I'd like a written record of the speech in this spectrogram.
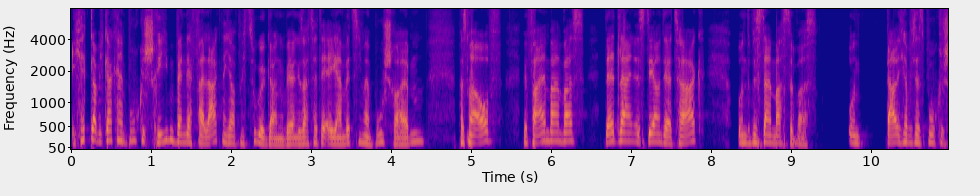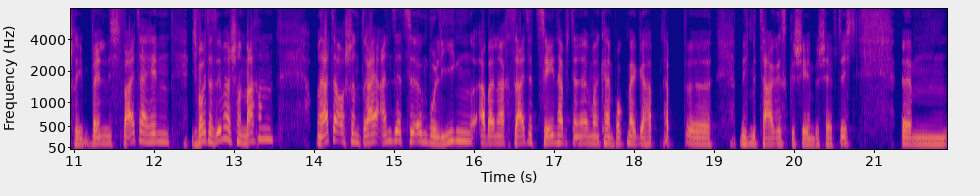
ich hätte, glaube ich, gar kein Buch geschrieben, wenn der Verlag nicht auf mich zugegangen wäre und gesagt hätte, ey, Jan, willst du nicht mal ein Buch schreiben? Pass mal auf, wir vereinbaren was, Deadline ist der und der Tag und bis dahin machst du was. Und dadurch habe ich das Buch geschrieben. Wenn ich weiterhin, ich wollte das immer schon machen und hatte auch schon drei Ansätze irgendwo liegen, aber nach Seite 10 habe ich dann irgendwann keinen Bock mehr gehabt, habe äh, mich mit Tagesgeschehen beschäftigt. Ähm,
